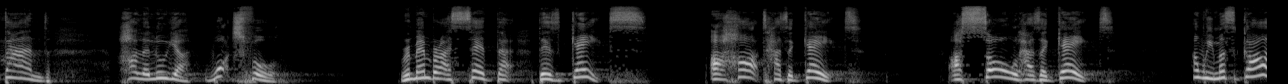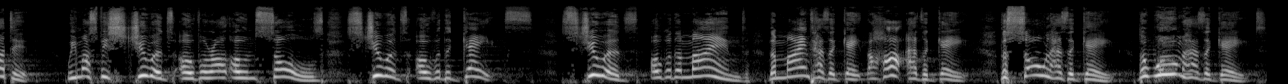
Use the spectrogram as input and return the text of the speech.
stand, hallelujah, watchful Remember, I said that there's gates. Our heart has a gate, our soul has a gate, and we must guard it. We must be stewards over our own souls, stewards over the gates, stewards over the mind. The mind has a gate, the heart has a gate, the soul has a gate, the womb has a gate.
